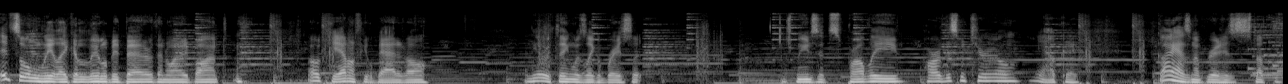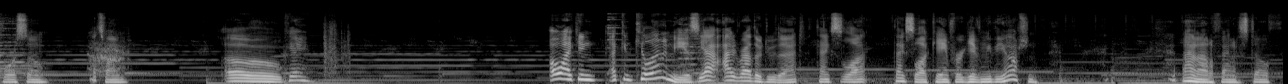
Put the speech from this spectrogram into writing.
It's only like a little bit better than what I bought. okay, I don't feel bad at all. And the other thing was like a bracelet. Which means it's probably part of this material. Yeah, okay. Guy hasn't upgraded his stuff before, so that's fine. Okay. Oh, I can I can kill enemies. Yeah, I'd rather do that. Thanks a lot. Thanks a lot, game, for giving me the option. I'm not a fan of stealth.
